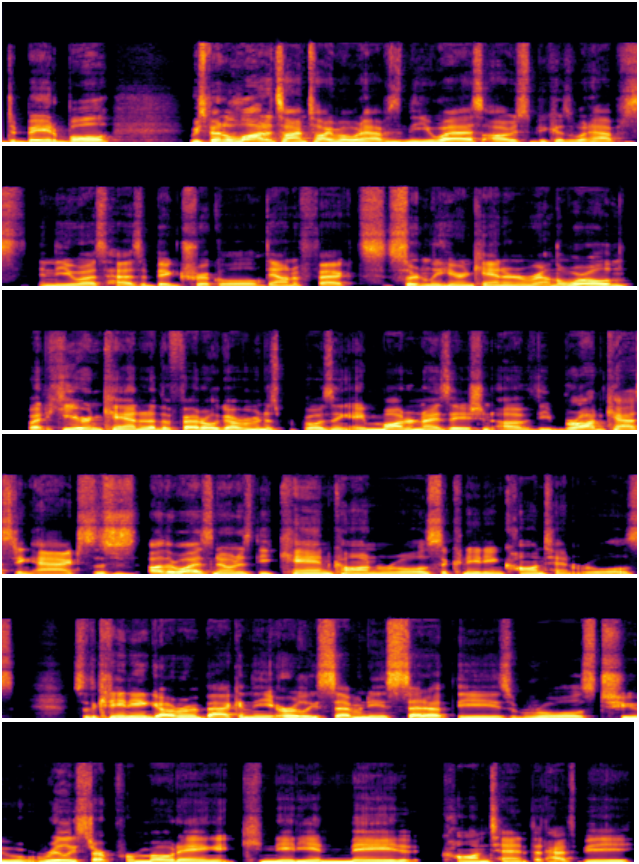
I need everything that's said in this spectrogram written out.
debatable. We spend a lot of time talking about what happens in the US, obviously, because what happens in the US has a big trickle down effect, certainly here in Canada and around the world. But here in Canada, the federal government is proposing a modernization of the Broadcasting Act. So, this is otherwise known as the CanCon rules, the Canadian content rules. So, the Canadian government back in the early 70s set out these rules to really start promoting Canadian made content that had to be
